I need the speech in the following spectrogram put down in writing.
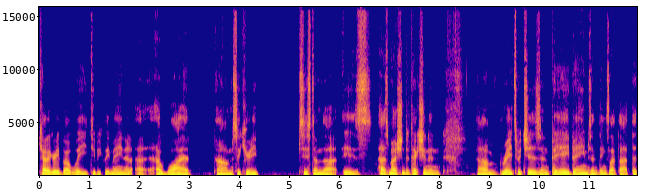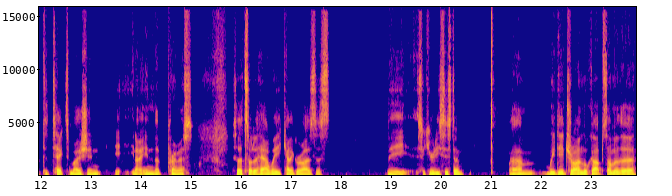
category, but we typically mean a, a, a wired um, security system that is has motion detection and um, reed switches and PE beams and things like that that detect motion, you know, in the premise. So that's sort of how we categorize this the security system. Um, we did try and look up some of the,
